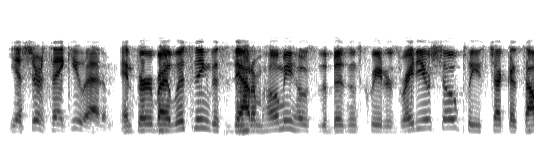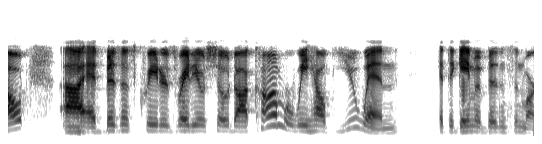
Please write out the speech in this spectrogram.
Yes, sir. Thank you, Adam. And for everybody listening, this is Adam Hommey, host of the Business Creators Radio Show. Please check us out uh, at businesscreatorsradioshow.com, where we help you win at the game of business and marketing.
